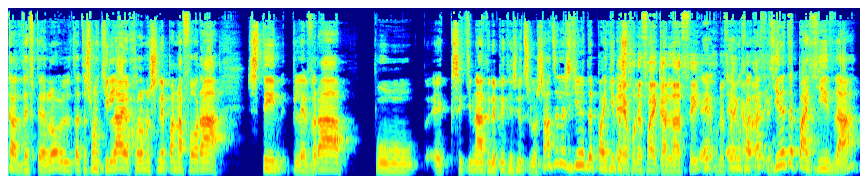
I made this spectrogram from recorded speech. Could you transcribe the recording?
12 δευτερόλεπτα. Τέλος πάντων, κυλάει ο χρόνος. Είναι επαναφορά στην πλευρά που ε, ξεκινά την επίθεση τη Los Angeles. Γίνεται παγίδα. Έχουν φάει καλάθι. έχουν φάει καλάθι. Γίνεται παγίδα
